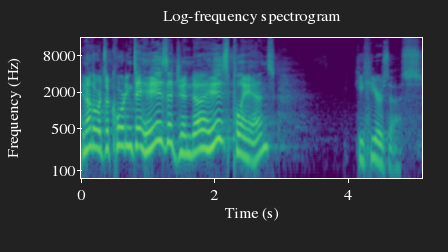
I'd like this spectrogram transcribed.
in other words, according to His agenda, His plans, He hears us.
